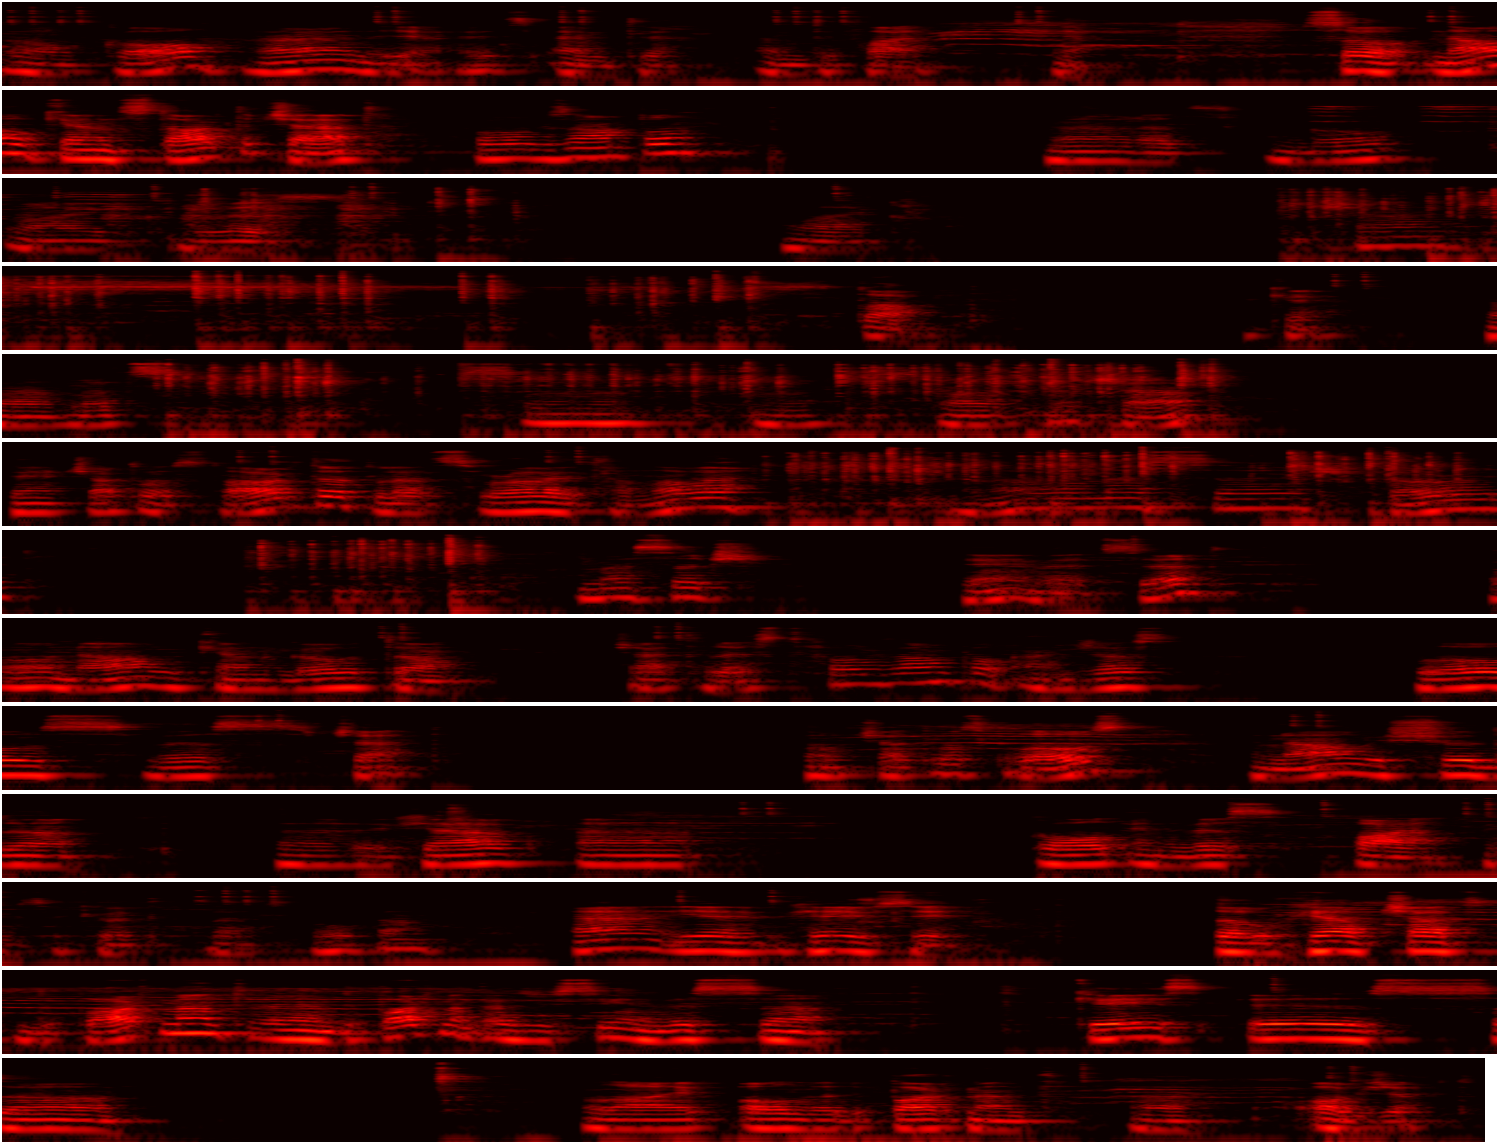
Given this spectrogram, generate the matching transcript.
So call and yeah, it's empty, empty file. Yeah. So now we can start the chat, for example. Uh, let's go like this, like start. Okay, uh, let's, start the chat. Okay, chat was started. Let's write another, another message, third message. Okay, that's it. So now we can go to chat list, for example, and just close this chat. So chat was closed. Now we should uh, uh, have a call in this file. Execute. Let's open. and yeah here you see so we have chat department and department as you see in this uh, case is uh, like all the department uh, object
